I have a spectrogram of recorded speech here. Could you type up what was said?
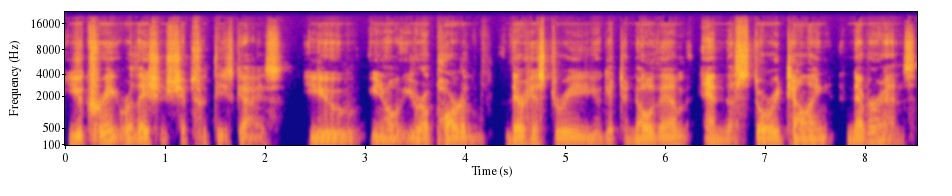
you create relationships with these guys. You, you know, you're a part of their history, you get to know them, and the storytelling never ends.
